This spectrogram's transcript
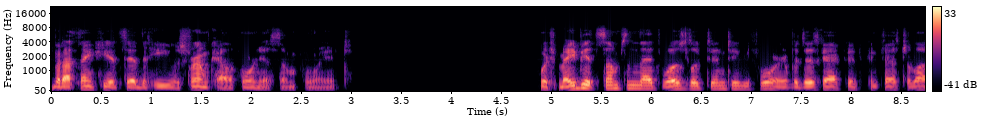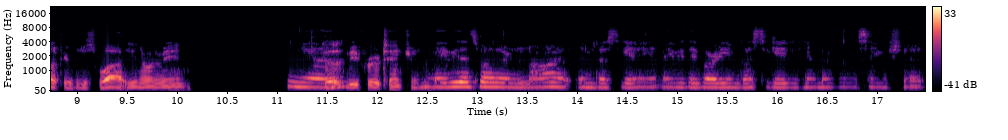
But I think he had said that he was from California at some point. Which maybe it's something that was looked into before, but this guy could confess to a lot of people just why, you know what I mean? Yeah. Could be for attention. Maybe that's why they're not investigating it. Maybe they've already investigated him over the same shit.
